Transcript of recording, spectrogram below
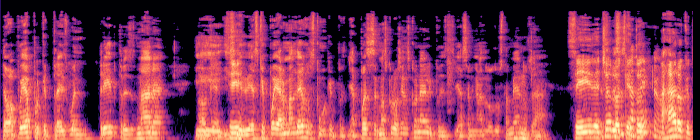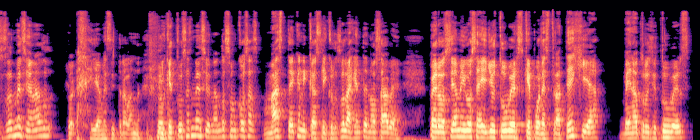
te voy a apoyar porque traes buen trip, traes desmadre. Y, si ves que apoyar más lejos, es como que, pues, ya puedes hacer más colaboraciones con él y, pues, ya salen ganando los dos también, o sea... Sí, de hecho, lo que tú, ajá, lo que tú estás mencionando, ya me estoy trabando. Lo que tú estás mencionando son cosas más técnicas que incluso la gente no sabe. Pero sí, amigos, hay youtubers que por estrategia ven a otros youtubers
